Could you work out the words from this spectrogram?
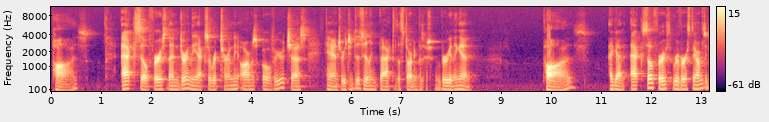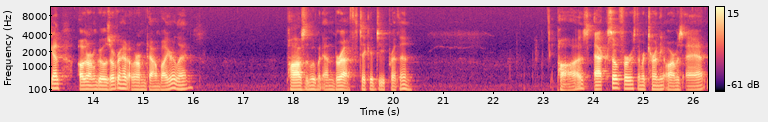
Pause. Exhale first, then during the exhale, return the arms over your chest, hands reaching to the ceiling, back to the starting position, breathing in. Pause. Again, exhale first, reverse the arms again. Other arm goes overhead, other arm down by your legs. Pause the movement and breath. Take a deep breath in. Pause. Exhale first, then return the arms and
